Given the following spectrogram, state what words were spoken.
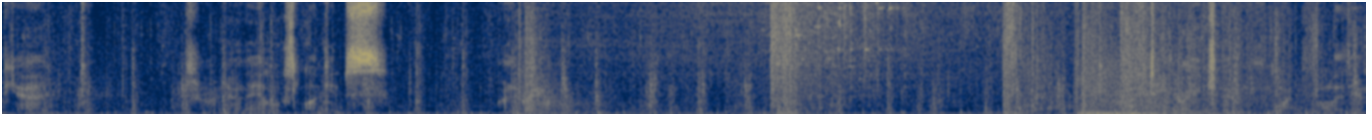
to go. It's right down there, looks like it's underground. Team breach and might follow them.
